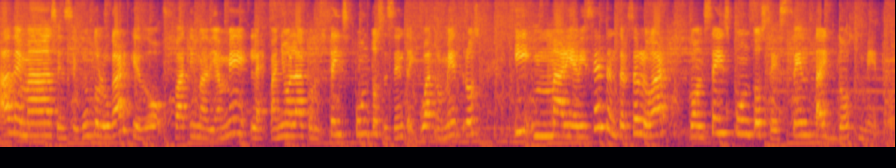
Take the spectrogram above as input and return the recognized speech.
Además, en segundo lugar quedó Fátima Diamé, la española, con 6.64 metros. Y María Vicente en tercer lugar con 6.62 metros.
